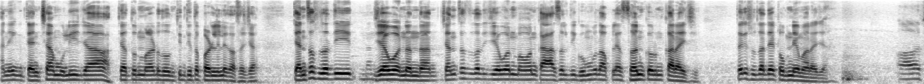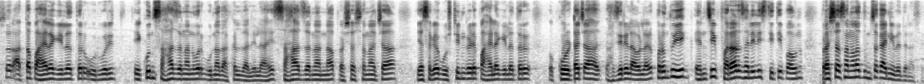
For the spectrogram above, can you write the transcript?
आणि त्यांच्या मुली ज्या हप्त्यातून मला वाटतं दोन तीन तिथं पडलेल्याच असायच्या. त्यांचंसुद्धा ती जेवण नंदन त्यांचंसुद्धा ती जेवण बवण काय असेल ती घुमून आपल्या सहन करून करायची. तरीसुद्धा ते टोमणे मारायच्या. सर आता पाहायला गेलं तर उर्वरित एकूण सहा जणांवर गुन्हा दाखल झालेला आहे. सहा जणांना प्रशासनाच्या या सगळ्या गोष्टींकडे पाहायला गेलं तर कोर्टाच्या हजेरी लावला आहे. परंतु एक यांची फरार झालेली स्थिती पाहून प्रशासनाला तुमचं काय निवेदन असेल?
